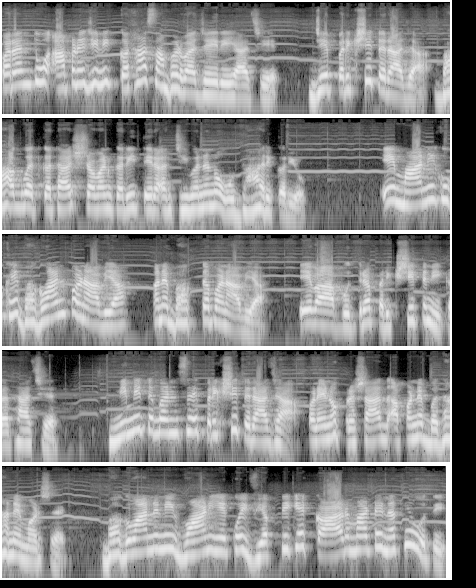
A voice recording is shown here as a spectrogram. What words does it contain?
પરંતુ આપણે જેની કથા સાંભળવા જઈ રહ્યા છીએ, જે પરીક્ષિત રાજા ભાગવત કથા શ્રવણ કરી તેના જીવનનો ઉદ્ધાર કર્યો. એ માની કુખે ભગવાન પણ આવ્યા અને ભક્ત પણ આવ્યા. એવા આ પુત્ર પરીક્ષિતની કથા છે. નિમિત્ત બનશે પરીક્ષિત રાજા, પણ એનો પ્રસાદ આપણને બધાને મળશે. ભગવાનની વાણી એ કોઈ વ્યક્તિ કે કાળ માટે નથી હોતી.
